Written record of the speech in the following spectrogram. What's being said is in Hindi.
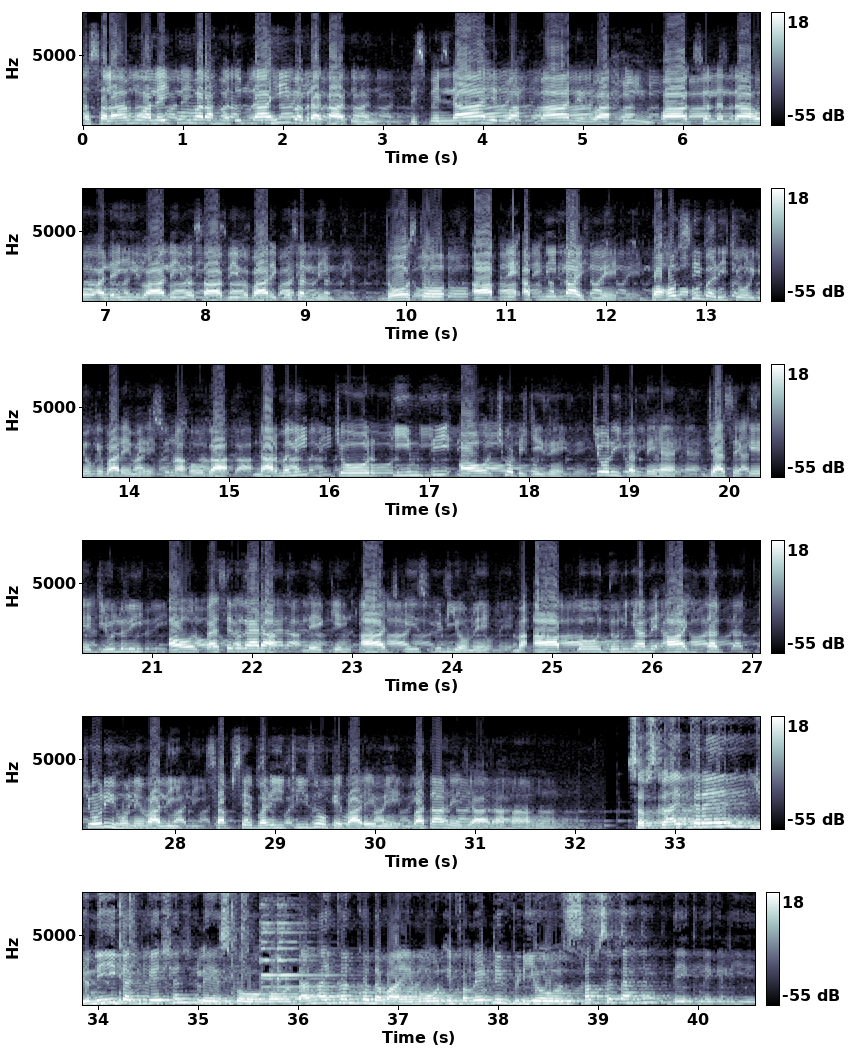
अस्सलाम वालेकुम वरहमतुल्लाहि वबरकातुहू बिस्मिल्लाहिर्रहमानिर्रहीम पाक वबारिक दोस्तों, आपने अपनी लाइफ में बहुत सी बड़ी चोरियों के बारे में सुना होगा। नॉर्मली चोर कीमती और छोटी चीज़ें चोरी करते हैं, जैसे कि ज्वेलरी और पैसे वगैरह। लेकिन आज की इस वीडियो में मैं आपको दुनिया में आज तक चोरी होने वाली सबसे बड़ी चीज़ों के बारे में बताने जा रहा हूँ। सब्सक्राइब करें यूनिक एजुकेशन प्लेस को और बेल आइकन को दबाएँ मोर इन्फॉर्मेटिव वीडियोस सबसे पहले देखने के लिए।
